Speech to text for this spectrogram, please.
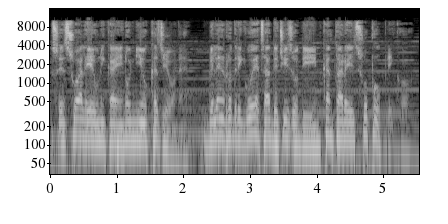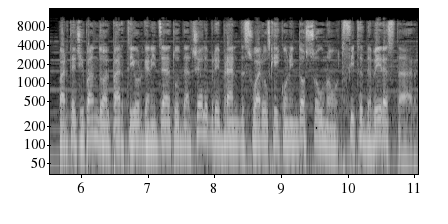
Sensuale e unica in ogni occasione, Belen Rodriguez ha deciso di incantare il suo pubblico, partecipando al party organizzato dal celebre brand Swarovski con indosso un outfit da vera star.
